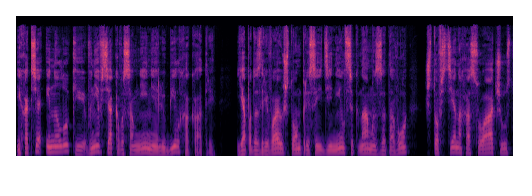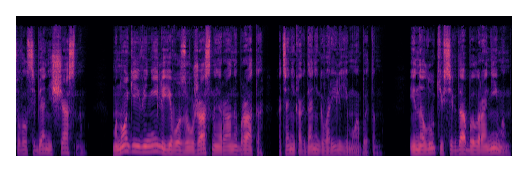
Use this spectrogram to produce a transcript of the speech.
И хотя Инелуки, вне всякого сомнения, любил Хакатри, я подозреваю, что он присоединился к нам из-за того, что в стенах Асуа чувствовал себя несчастным. Многие винили его за ужасные раны брата, хотя никогда не говорили ему об этом. Инелуки всегда был ранимым,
